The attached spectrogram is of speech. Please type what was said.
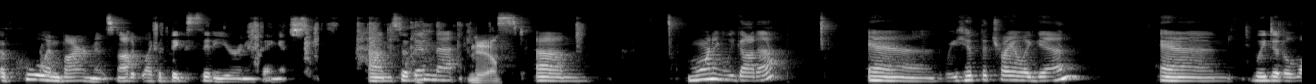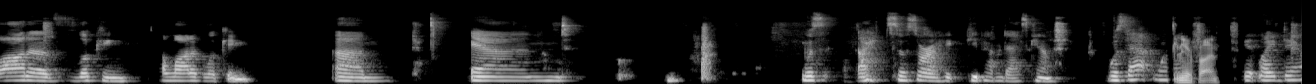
a cool environment. It's not like a big city or anything. It's um, so then that Yeah. next um, morning we got up and we hit the trail again and we did a lot of looking a lot of looking um, and was i'm so sorry i keep having to ask him was that when You're fine. it laid down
